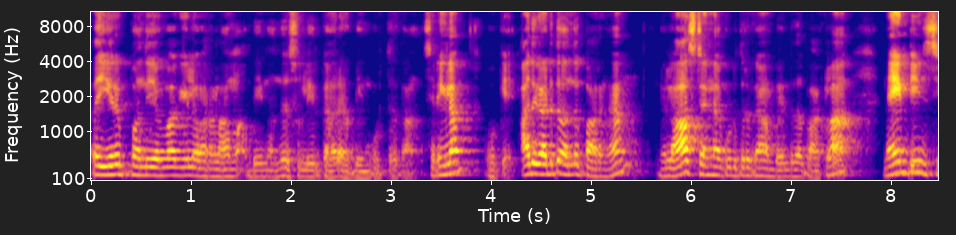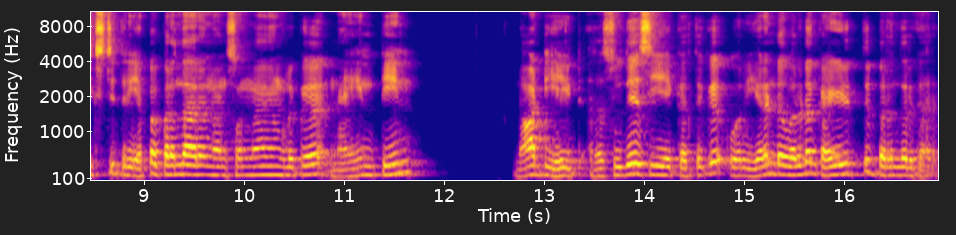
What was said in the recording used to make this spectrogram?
அந்த இறப்பு வந்து எவ்வகையில் வரலாம் அப்படின்னு வந்து சொல்லியிருக்காரு அப்படின்னு கொடுத்துருக்காங்க. சரிங்களா? ஓகே. அதுக்கு அடுத்து வந்து பாருங்கள் லாஸ்ட் என்ன கொடுத்துருக்கான் அப்படின்றத பார்க்கலாம். நைன்டீன் சிக்ஸ்டி த்ரீ எப்போ பிறந்தாருன்னு நான் சொன்னேன் உங்களுக்கு? நைன்டீன் நாட் எயிட் அதாவது சுதேசி இயக்கத்துக்கு ஒரு இரண்டு வருடம் கழித்து பிறந்திருக்காரு.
